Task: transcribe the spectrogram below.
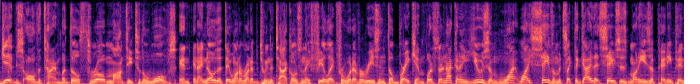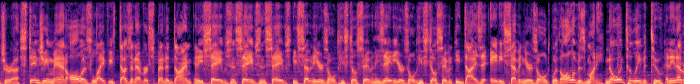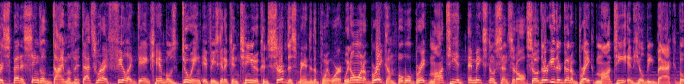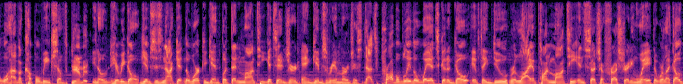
Gibbs all the time, but they'll throw Monty to the Wolves. And and I know that they want to run it between the tackles and they feel like for whatever reason they'll break him. But if they're not going to use him, why why save him? It's like the guy that saves his money. He's a penny pincher, a stingy man all his life. He doesn't ever spend a dime and he saves and saves and saves. He's 70 years old. He's still saving. He's 80 years old. He's still saving. He dies at 87 years old with all of his money, no one to leave it to, and he never spent a single dime of it. That's what I feel like Dan Campbell's doing if he's going to continue to conserve this man to the point where we don't want to break him, but we'll break Monty. It, it makes no sense at all. So they're either going to break Monty and he'll be back, but we'll have a couple weeks of, Damn it. you know, here we go. Gibbs is not getting the work again, but then Monty gets injured and Gibbs reemerges. That's probably the way it's going to go if they do rely upon Monty in such a frustrating way that we're like, oh,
